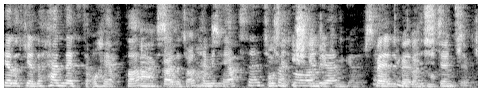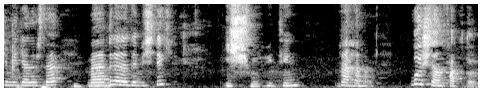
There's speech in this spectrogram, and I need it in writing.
Ya da ki, yəni hər nədirsə o həyatda qayıdacağın həmin həyat sənin üçün çətin ola bilər. Bəli, bəli, işgəncə kimi gəlirsə və bir nə demişdik? İş mühitin. Hə, hə, hə. Bu üç dənə faktor.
